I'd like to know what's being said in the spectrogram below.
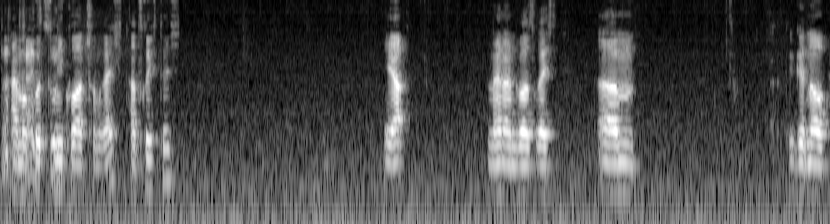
einmal kurz, gut. Nico hat schon recht. Hat's richtig? Ja. Nein, nein, du hast recht. Ähm, genau.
